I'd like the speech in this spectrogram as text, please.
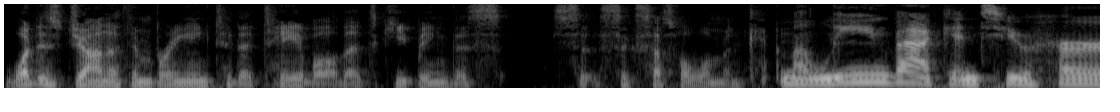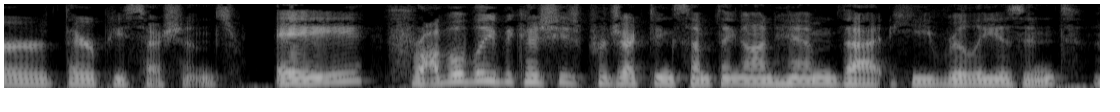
what is Jonathan bringing to the table that's keeping this su- successful woman? I'm gonna lean back into her therapy sessions. A, probably because she's projecting something on him that he really isn't.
